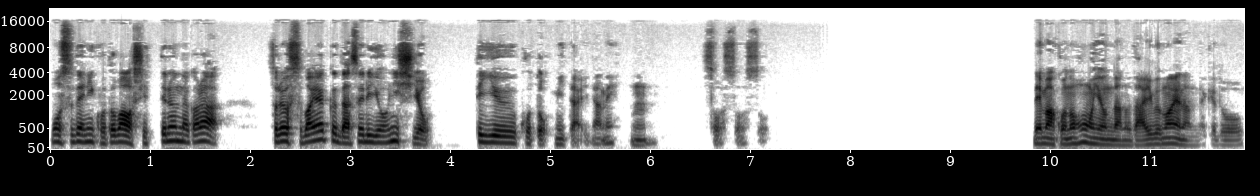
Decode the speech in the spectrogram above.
もうすでに言葉を知ってるんだから、それを素早く出せるようにしようっていうことみたいだね。うん。そうそうそう。で、まあこの本読んだのだいぶ前なんだけど、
